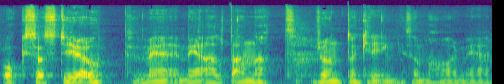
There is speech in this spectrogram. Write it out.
också styra upp med, med allt annat runt omkring som har med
